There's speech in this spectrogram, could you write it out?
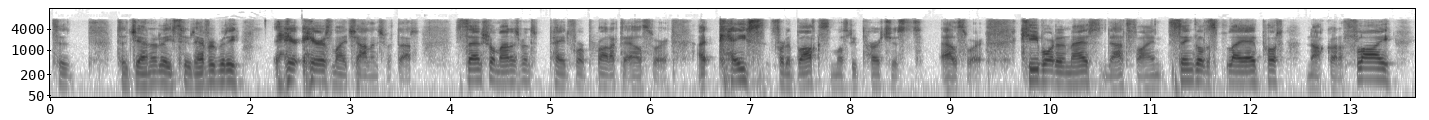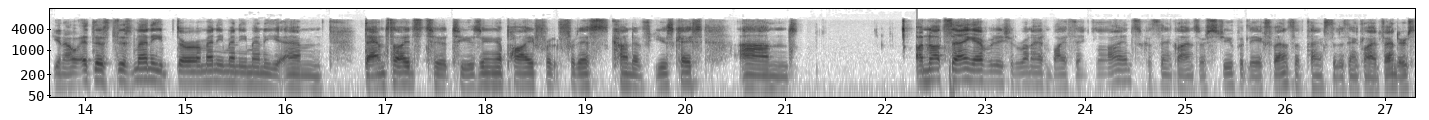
to, to generally suit everybody. Here, here's my challenge with that. Central management paid for product elsewhere. A case for the box must be purchased elsewhere. Keyboard and mouse, that's fine. Single display output, not going to fly. You know, it, there's there's many there are many many many um, downsides to, to using a Pi for for this kind of use case, and I'm not saying everybody should run out and buy thin clients because thin clients are stupidly expensive thanks to the thin client vendors.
